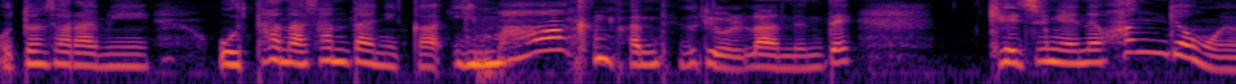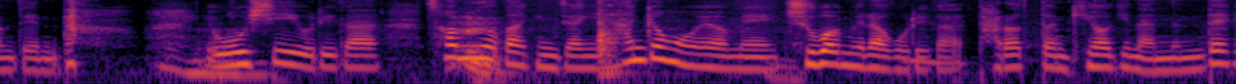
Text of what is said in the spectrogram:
어떤 사람이 옷 하나 산다니까 이만큼 반대글이 올라왔는데 개 중에는 환경 오염된다. 음. 옷이 우리가 섬유가 굉장히 환경오염의 주범이라고 우리가 다뤘던 기억이 났는데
